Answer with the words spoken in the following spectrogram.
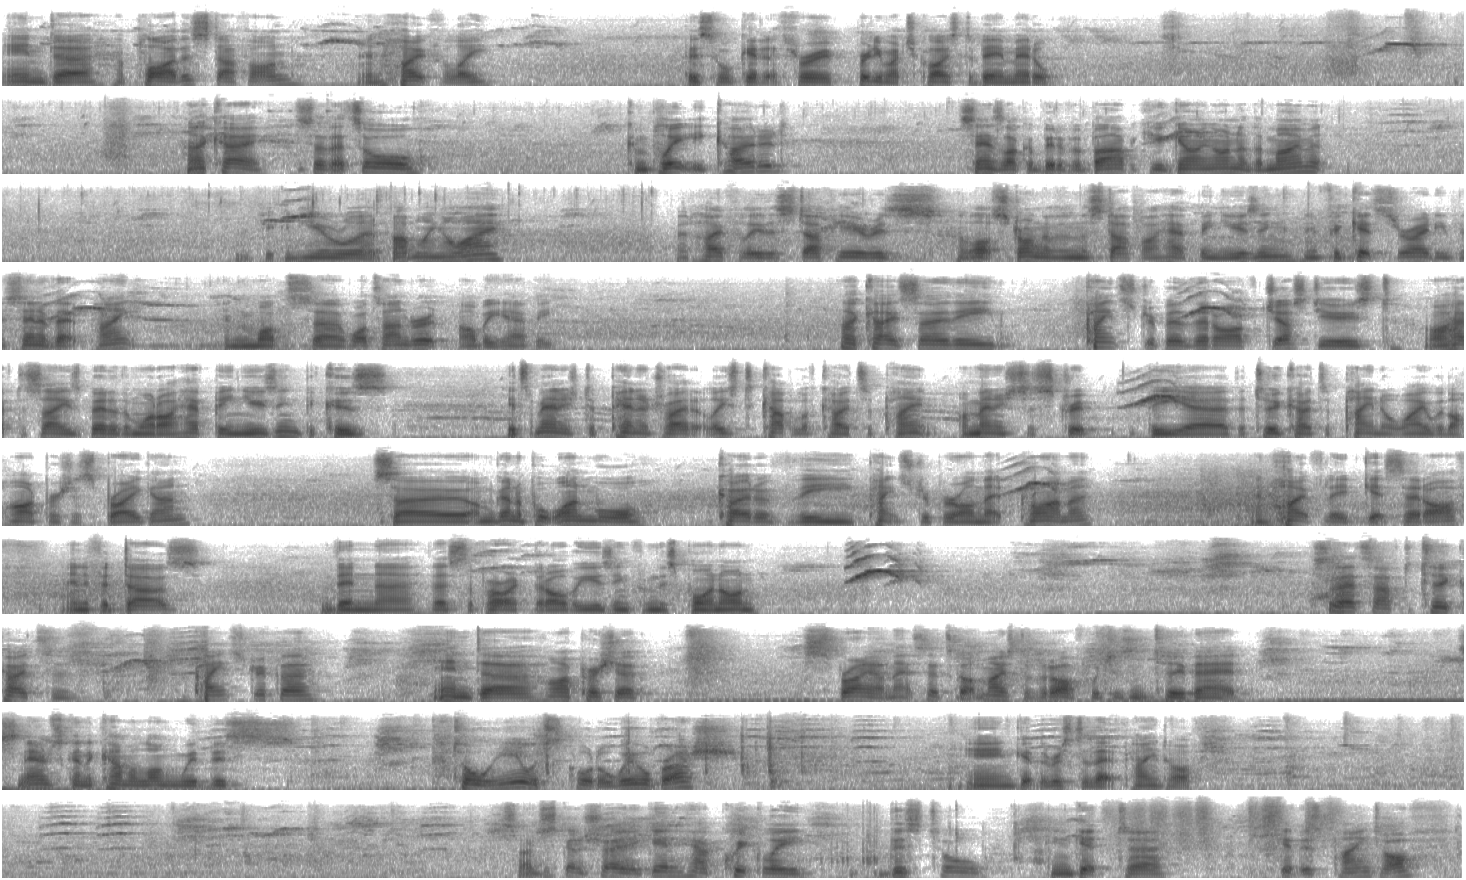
and uh, apply this stuff on and hopefully this will get it through pretty much close to bare metal. Okay, so that's all completely coated. Sounds like a bit of a barbecue going on at the moment. If you can hear all that bubbling away. But hopefully the stuff here is a lot stronger than the stuff I have been using. If it gets to 80% of that paint and what's, uh, what's under it, I'll be happy. Okay, so the paint stripper that I've just used, I have to say is better than what I have been using because it's managed to penetrate at least a couple of coats of paint. I managed to strip the, uh, the two coats of paint away with a high pressure spray gun. So I'm going to put one more coat of the paint stripper on that primer and hopefully it gets that off and if it does then uh, that's the product that I'll be using from this point on. So that's after two coats of paint stripper and uh, high pressure spray on that, so it's got most of it off, which isn't too bad. So now I'm just going to come along with this tool here, which is called a wheel brush, and get the rest of that paint off. So I'm just going to show you again how quickly this tool can get uh, get this paint off.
